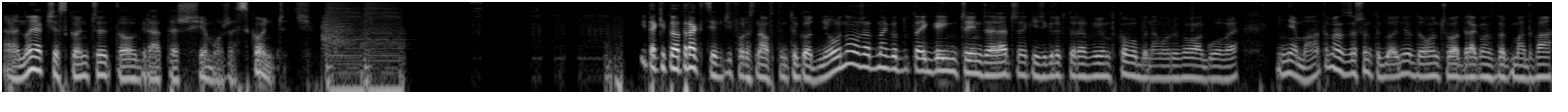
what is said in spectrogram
e, no jak się skończy, to gra też się może skończyć. I takie to atrakcje w GeForce Now w tym tygodniu. No, żadnego tutaj game changera, czy jakiejś gry, która wyjątkowo by nam urywała głowę, nie ma. Natomiast w zeszłym tygodniu dołączyła Dragon's Dogma 2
